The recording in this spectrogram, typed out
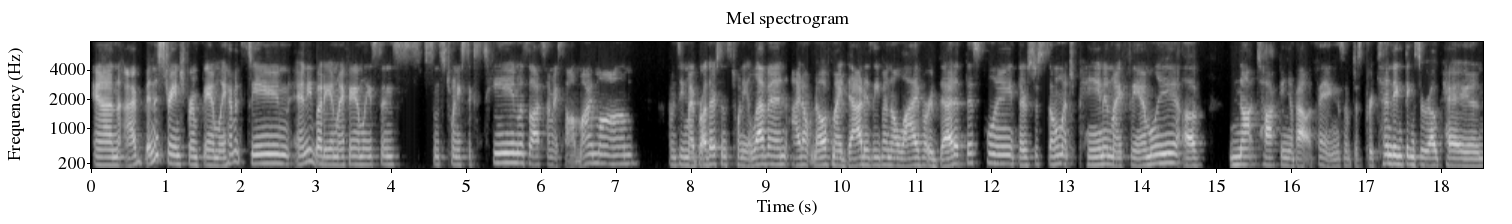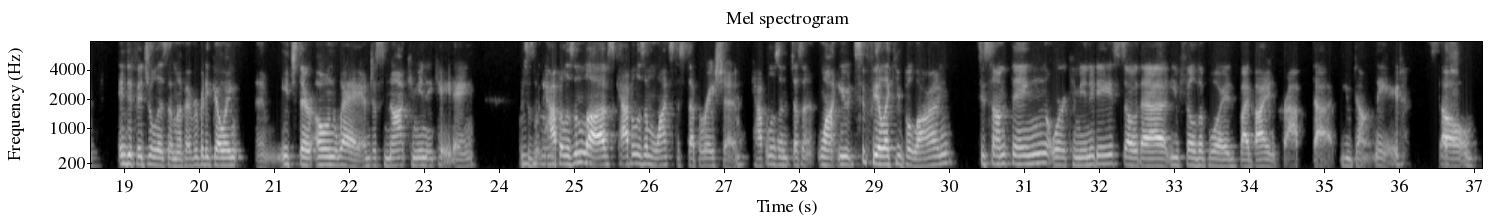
And i've been estranged from family. I haven't seen anybody in my family since since 2016 was the last time I saw my mom. I haven't seen my brother since 2011. I don't know if my dad is even alive or dead at this point. There's just so much pain in my family of not talking about things, of just pretending things are okay and individualism of everybody going um, each their own way and just not communicating, which mm-hmm. is what mm-hmm. capitalism loves. Capitalism wants the separation. Capitalism doesn't want you to feel like you belong to something or a community so that you fill the void by buying crap that you don't need. So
